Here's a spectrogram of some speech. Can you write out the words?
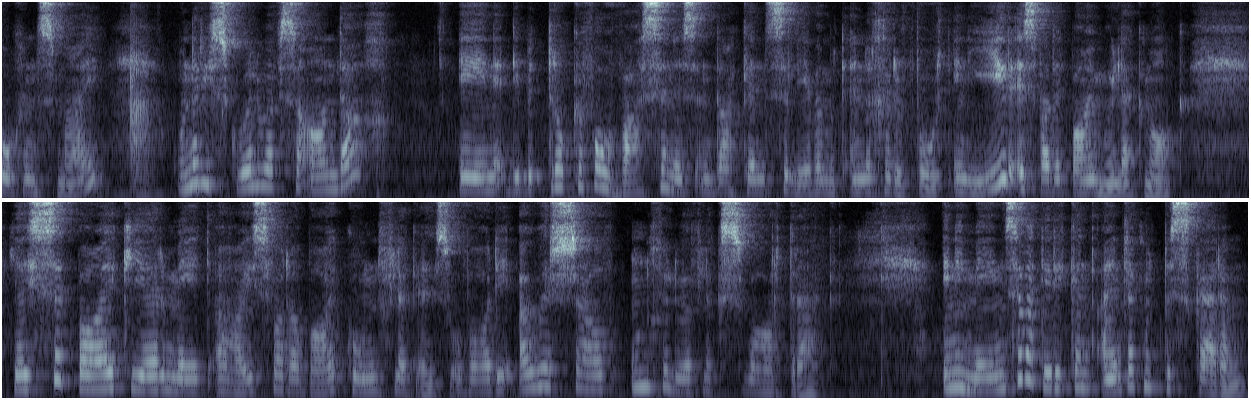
volgens my onder die skoolhoof se aandag en die betrokke volwassenes in daai kind se lewe moet ingeroep word. En hier is wat dit baie moeilik maak. Jy sit baie keer met 'n huis waar daar baie konflik is of waar die ouers self ongelooflik swaar trek. En die mense wat hierdie kind eintlik moet beskerm,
